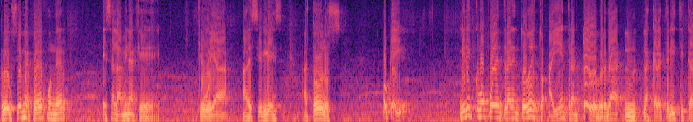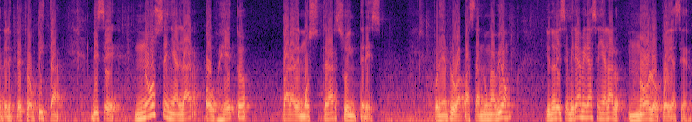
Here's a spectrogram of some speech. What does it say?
Producción me puede poner esa lámina que, que voy a, a decirles a todos los... Ok, Miren cómo puede entrar en todo esto. Ahí entran todos, ¿verdad? Las características del espectro autista. Dice, no señalar objeto para demostrar su interés. Por ejemplo, va pasando un avión y uno le dice, mira, mira, señalarlo. No lo puede hacer.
